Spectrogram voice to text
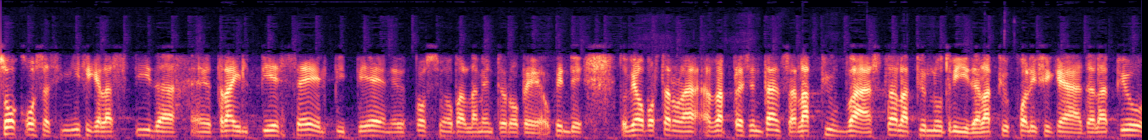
so cosa significa la sfida tra il PSE e il PPE nel prossimo Parlamento europeo, quindi dobbiamo portare una rappresentanza la più vasta, la più nutrita, la più qualificata, la più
